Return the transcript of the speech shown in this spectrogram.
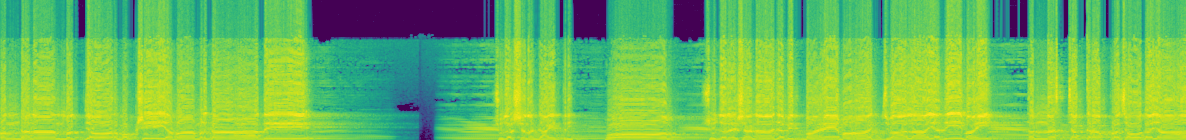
बन्धनान् मृत्योर्मुक्षीयमामृतात्। सुदर्शन गायत्री। ॐ सुदर्शनाय विद्महे महाज्वालाय धीमहि तन्नश्चक्रप्रचोदयात्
